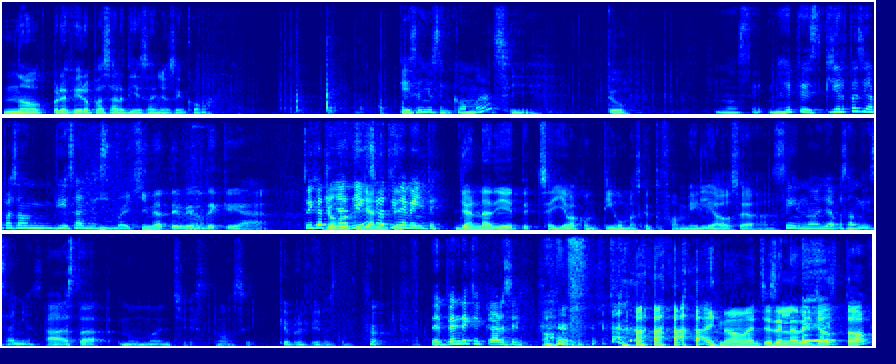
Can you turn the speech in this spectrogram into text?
No, prefiero pasar 10 años en coma. ¿10 años en coma? Sí. ¿Tú? No sé. No sé, te despiertas y ya pasaron 10 años. Imagínate verte que a... ¿Tu hija Yo tenía creo que 10 ya o no tiene te- 20? Ya nadie te- se lleva contigo más que tu familia, o sea... Sí, no, ya pasaron 10 años. Hasta... No manches, no, sí. ¿Qué prefieres tú? Depende qué cárcel. Ay, no manches, en la de Just Stop,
